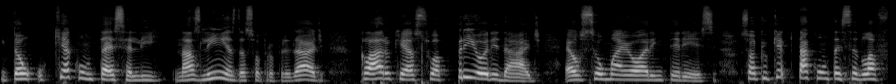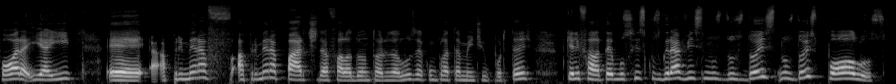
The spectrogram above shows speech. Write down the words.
Então, o que acontece ali nas linhas da sua propriedade, claro que é a sua prioridade, é o seu maior interesse. Só que o que é está acontecendo lá fora, e aí é, a, primeira, a primeira parte da fala do Antônio da Luz é completamente importante, porque ele fala: temos riscos gravíssimos dos dois, nos dois polos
